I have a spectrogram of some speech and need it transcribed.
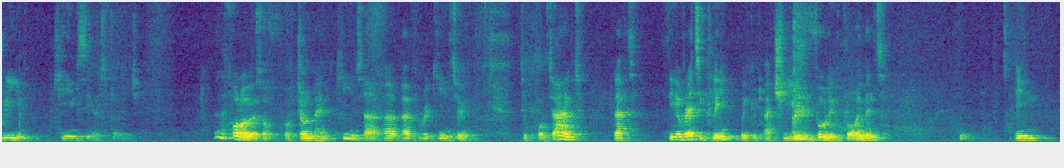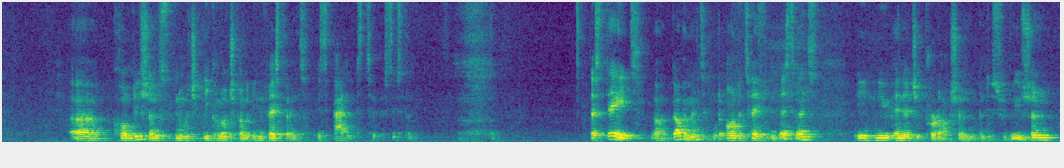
green Keynesian strategy. And the followers of, of John Maynard Keynes are, are, are very keen to, to point out that theoretically we could achieve full employment in uh, conditions in which ecological investment is added to the system. The state, uh, government, would undertake investments in new energy production and distribution,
